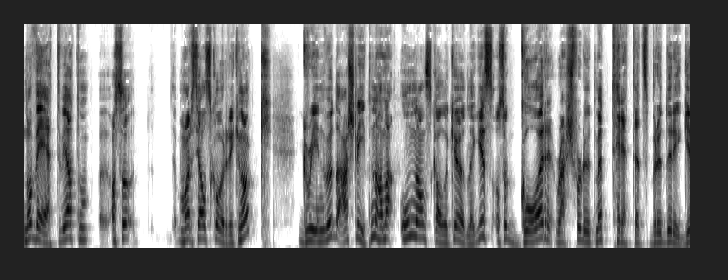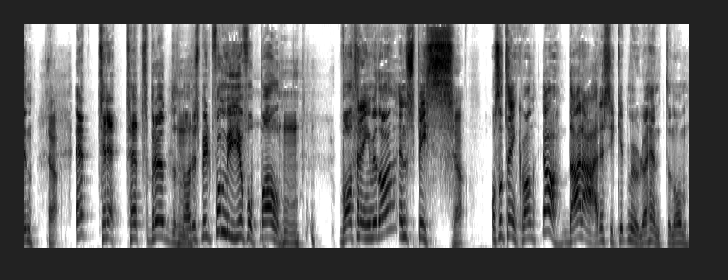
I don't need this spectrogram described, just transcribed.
nå vet vi at altså, Martial skårer ikke nok. Greenwood er sliten, han er ung, han skal ikke ødelegges. Og så går Rashford ut med et tretthetsbrudd i ryggen. Ja. Et tretthetsbrudd! Da har du spilt for mye fotball! Hva trenger vi da? En spiss. Ja. Og så tenker man ja, der er det sikkert mulig å hente noen.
